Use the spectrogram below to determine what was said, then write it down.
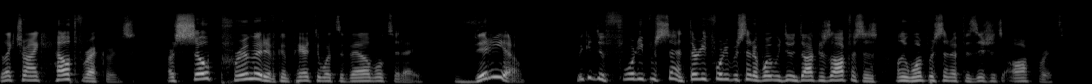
Electronic health records are so primitive compared to what's available today. Video. We could do 40%, 30, 40% of what we do in doctors' offices. Only 1% of physicians offer it.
